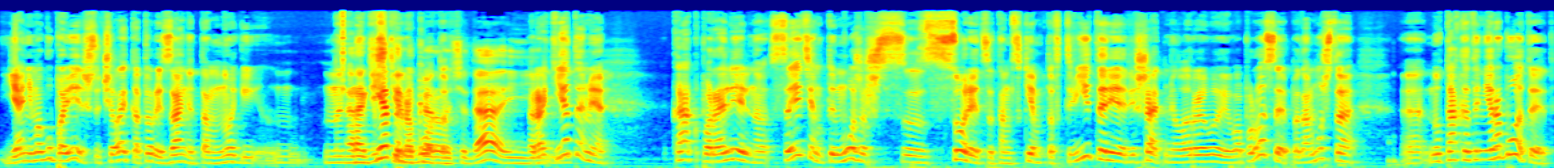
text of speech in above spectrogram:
я не могу поверить, что человек, который занят там многие на, на Ракетами, работах, короче, да, и... ракетами, как параллельно с этим ты можешь ссориться там с кем-то в Твиттере, решать мировые вопросы, потому что, э, ну, так это не работает.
